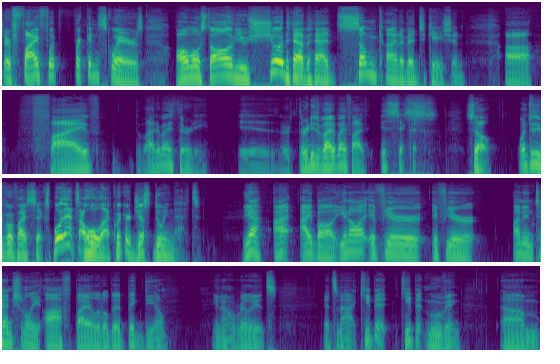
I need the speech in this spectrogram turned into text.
They're five foot freaking squares. Almost all of you should have had some kind of education. Uh, five divided by 30 is, or 30 divided by five is six. Six. So one, two, three, four, five, six. Boy, that's a whole lot quicker just doing that. Yeah, I eyeball. You know what? If you're if you're unintentionally off by a little bit, big deal. You know, really, it's it's not. Keep it keep it moving. Um,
